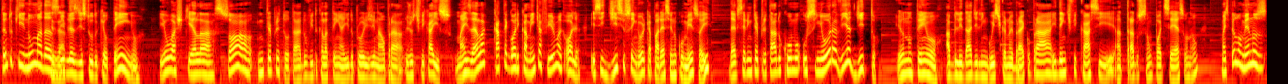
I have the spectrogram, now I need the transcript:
Tanto que numa das Exato. bíblias de estudo que eu tenho, eu acho que ela só interpretou, tá? Duvido que ela tenha ido pro original para justificar isso. Mas ela categoricamente afirma, olha, esse disse o Senhor que aparece no começo aí, deve ser interpretado como o Senhor havia dito. Eu não tenho habilidade linguística no hebraico para identificar se a tradução pode ser essa ou não, mas pelo menos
